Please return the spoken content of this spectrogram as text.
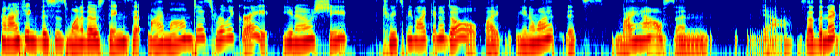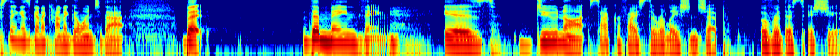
and I think this is one of those things that my mom does really great. You know, she treats me like an adult. Like, you know what? It's my house. And yeah. So the next thing is going to kind of go into that. But the main thing is do not sacrifice the relationship over this issue.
